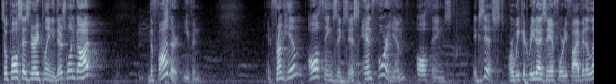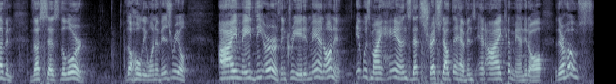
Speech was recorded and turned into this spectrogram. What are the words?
So Paul says very plainly there's one God, the Father, even. And from him all things exist, and for him all things exist. Or we could read Isaiah 45 and 11. Thus says the Lord, the Holy One of Israel I made the earth and created man on it. It was my hands that stretched out the heavens, and I commanded all their hosts.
